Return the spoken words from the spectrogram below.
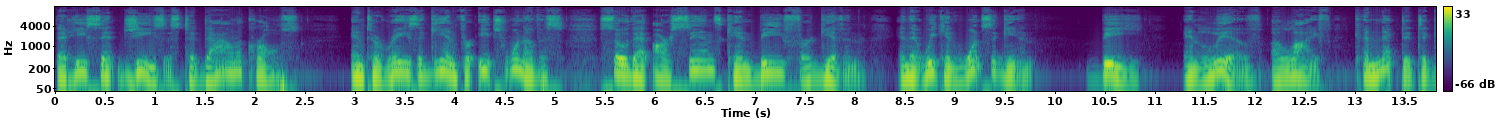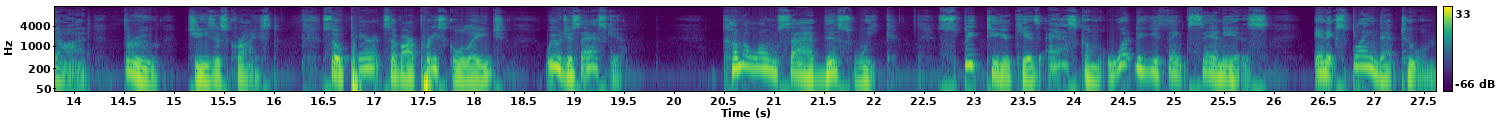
that he sent Jesus to die on a cross and to raise again for each one of us so that our sins can be forgiven and that we can once again be and live a life connected to God through Jesus Christ. So parents of our preschool age, we would just ask you, come alongside this week. Speak to your kids. Ask them, what do you think sin is? And explain that to them.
